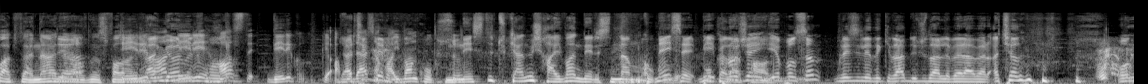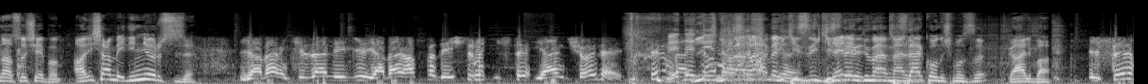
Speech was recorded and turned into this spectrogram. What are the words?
baktılar. Nereden aldınız falan. Deri lan deri. Has, deri. Affedersin deri mi? hayvan kokusu. Nesli tükenmiş hayvan derisinden mi kokulu? Neyse O bir kadar proje pahalı. yapılsın. Brezilya'daki radyocularla beraber açalım. Ondan sonra şey yapalım. Alişan Bey dinliyoruz sizi. Ya ben ikizlerle ilgili ya ben aslında değiştirmek iste yani şöyle isterim Ne ben- dedi? Hiç güven verme ikiz, ikizleri, Gene güven verme. ikizler konuşması galiba. isterim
